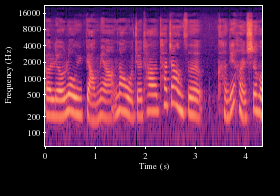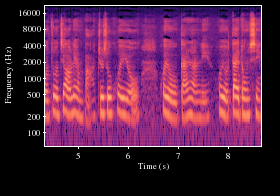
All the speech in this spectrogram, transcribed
呃，流露于表面啊。那我觉得他他这样子肯定很适合做教练吧，就是会有会有感染力，会有带动性。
